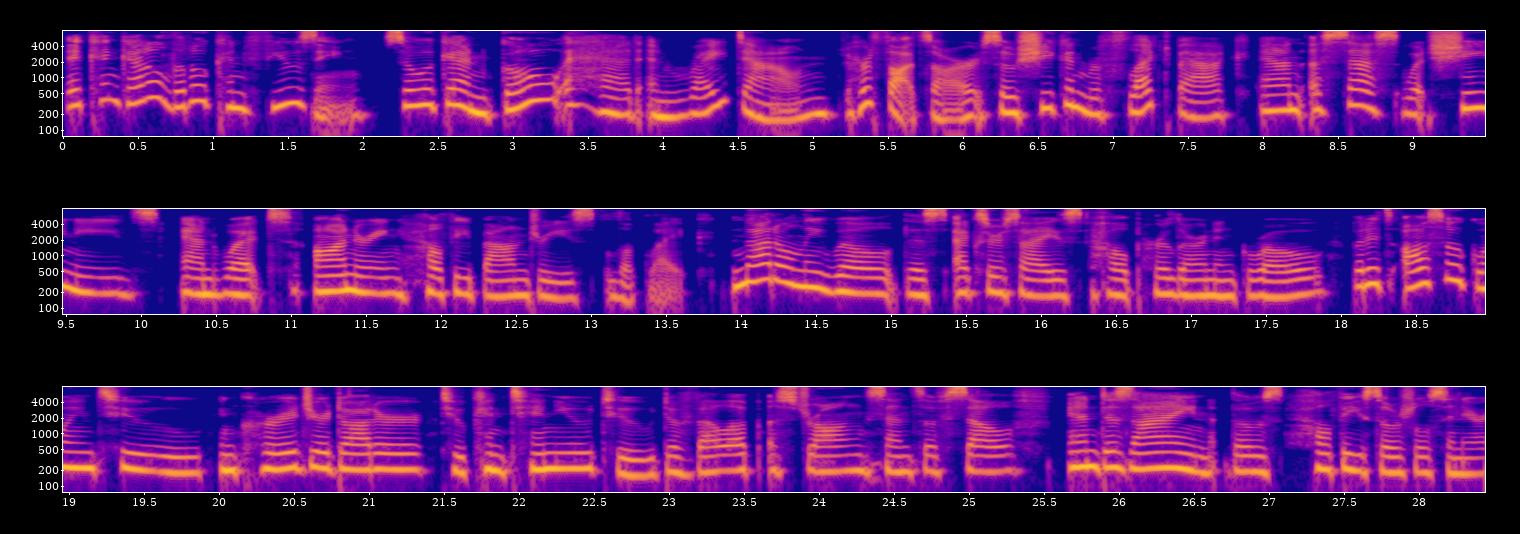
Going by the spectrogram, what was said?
it can get a little confusing. So again, go ahead and write down her thoughts are so she can reflect back and assess what she needs and what honoring healthy boundaries look like. Not only will this exercise help her learn and grow, but it's also going to encourage your daughter to continue to develop a strong sense of self and design those healthy social scenarios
